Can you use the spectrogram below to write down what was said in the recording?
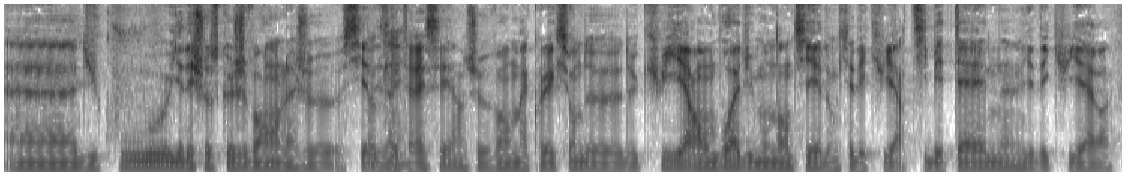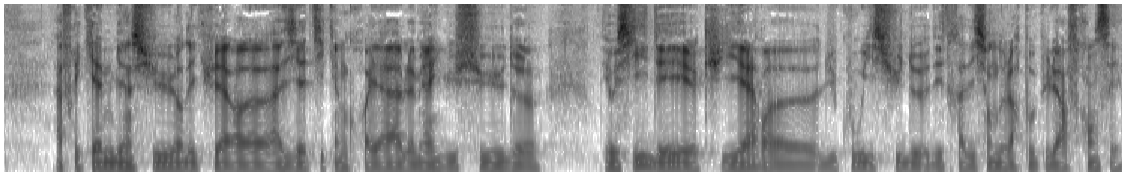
Euh, du coup, il y a des choses que je vends. Là, je s'il y a des intéressés, hein, je vends ma collection de, de cuillères en bois du monde entier. Donc il y a des cuillères tibétaines, il y a des cuillères africaines bien sûr, des cuillères euh, asiatiques incroyables, Amérique du Sud, euh, et aussi des euh, cuillères euh, du coup issues de, des traditions de l'art populaire français.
